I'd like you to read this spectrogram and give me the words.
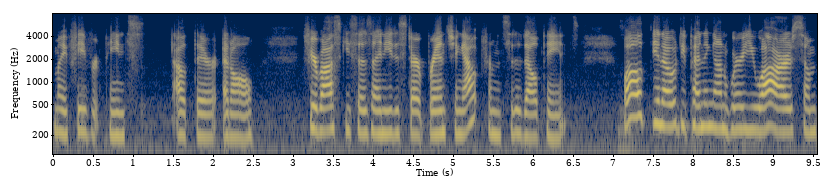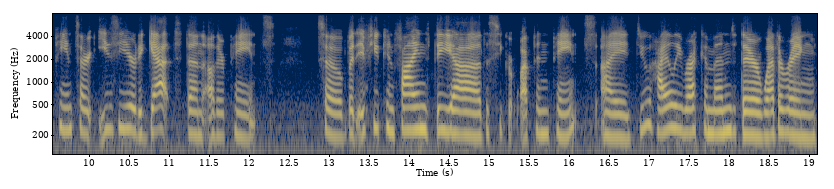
my favorite paints out there at all. Fearbosky says I need to start branching out from Citadel paints. Well, you know, depending on where you are, some paints are easier to get than other paints. So, but if you can find the uh, the secret weapon paints, I do highly recommend their weathering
